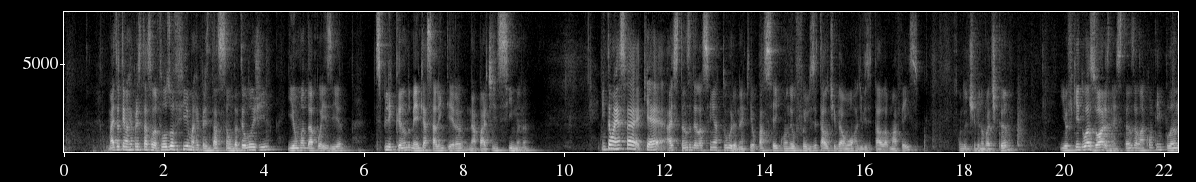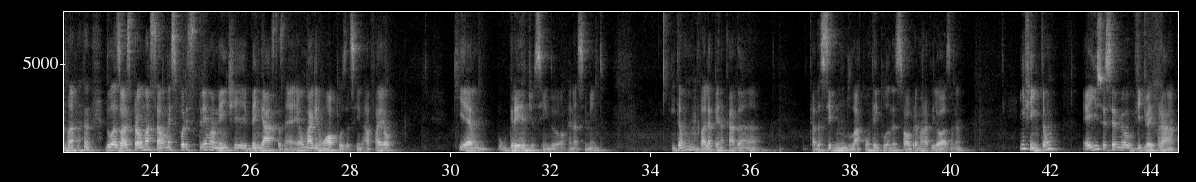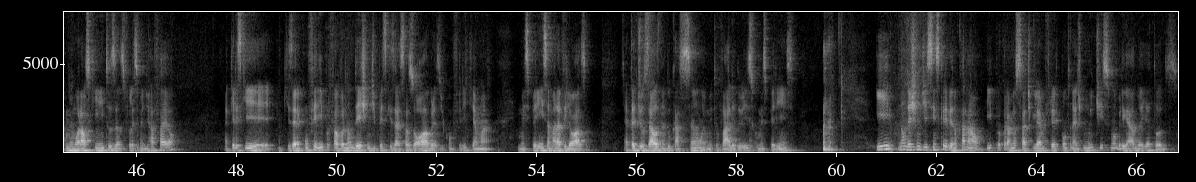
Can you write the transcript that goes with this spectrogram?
Mas eu tenho uma representação da filosofia, uma representação da teologia e uma da poesia, explicando meio que a sala inteira na parte de cima, né? Então essa é que é a estanza della Assinatura, né? Que eu passei quando eu fui visitá-la, eu tive a honra de visitá-la uma vez, quando eu estive no Vaticano. E eu fiquei duas horas na estanza lá contemplando a, duas horas para uma sala, mas foram extremamente bem gastas, né? É o Magnum Opus assim do Rafael, que é um, grande assim do Renascimento. Então vale a pena cada cada segundo lá contemplando essa obra maravilhosa, né? Enfim, então é isso. Esse é meu vídeo aí para comemorar os 500 anos do falecimento de Rafael. Aqueles que quiserem conferir, por favor, não deixem de pesquisar essas obras, de conferir, que é uma, uma experiência maravilhosa. Até de usá-las na educação, é muito válido isso como experiência. E não deixem de se inscrever no canal e procurar meu site guilhermefreire.net. Muitíssimo obrigado aí a todos.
